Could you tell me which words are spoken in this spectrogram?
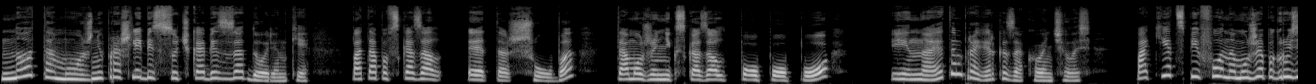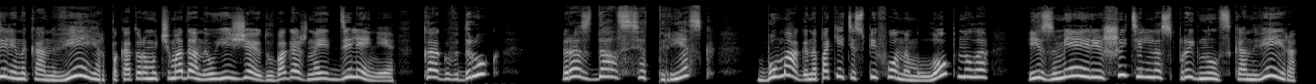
но таможню прошли без сучка, без задоринки. Потапов сказал «это шуба», таможенник сказал «по-по-по», и на этом проверка закончилась. Пакет с пифоном уже погрузили на конвейер, по которому чемоданы уезжают в багажное отделение, как вдруг раздался треск, бумага на пакете с пифоном лопнула, и змей решительно спрыгнул с конвейера,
